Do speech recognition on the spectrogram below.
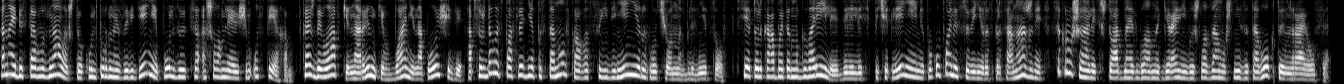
Она и без того знала, что культурное заведение пользуется ошеломляющим успехом. В каждой лавке, на рынке, в бане, на площади обсуждалась последняя постановка о воссоединении разлученных близнецов. Все только об этом и говорили, делились впечатлениями, покупали сувениры с персонажами, сокрушались, что одна из главных героинь вышла замуж не за того, кто им нравился.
